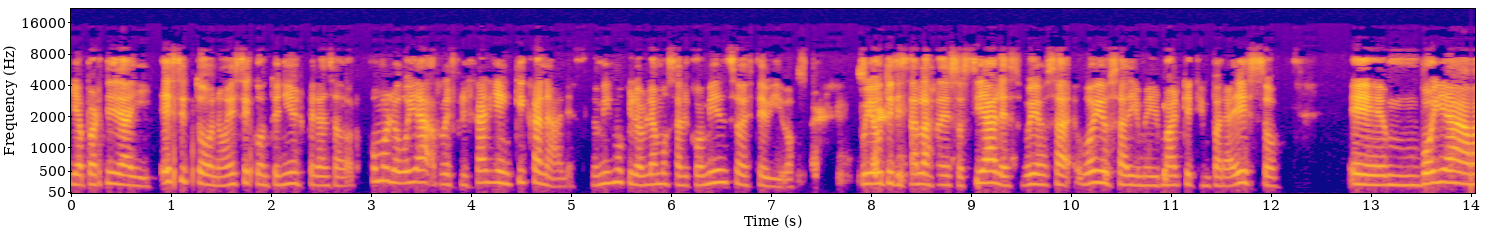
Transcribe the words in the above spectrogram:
y a partir de ahí, ese tono, ese contenido esperanzador, ¿cómo lo voy a reflejar y en qué canales? Lo mismo que lo hablamos al comienzo de este vivo. Voy a utilizar las redes sociales, voy a usar, voy a usar email marketing para eso, eh, voy, a,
